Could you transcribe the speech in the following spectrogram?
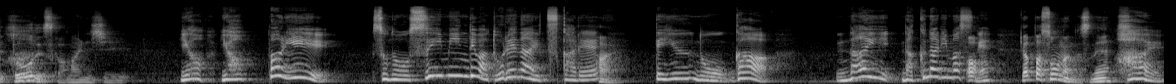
ー、どうですか、はい、毎日？いややっぱりその睡眠では取れない疲れっていうのがないなくなりますね。やっぱそうなんですね。はい。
